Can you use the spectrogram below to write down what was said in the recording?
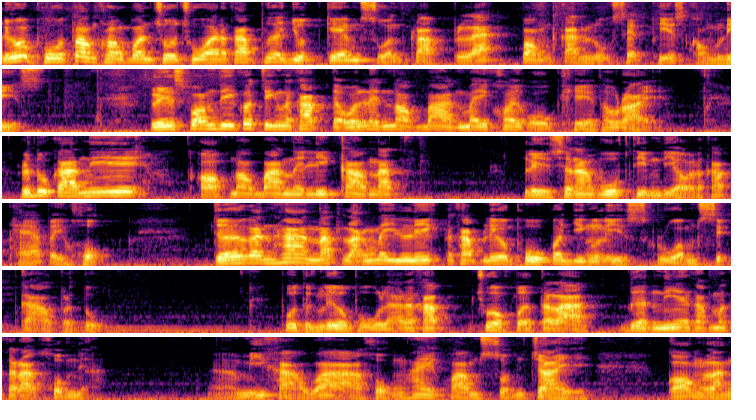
ลิเวอร์พูลต้องครองบอลชัวร์ๆนะครับเพื่อหยุดเกมสวนกลับและป้องกันลูกเซตพีซของลีสลีสฟอร์มดีก็จริงนะครับ แต่ว่าเล่นนอกบ้านไม่ค่อยโอเคเท่าไหร่ ฤดูกาลนี้ออกนอกบ้านในลีก 9 นัดลีสชนะวูฟทีมเดียวนะครับ แพ้ไป 6 เจอกัน 5 นัดหลังในลีกนะครับเลิเวอร์พูก็ยิงลีสรวม 19 ประตู พูดถึงลิเวอร์พูลแล้วนะครับ ช่วงเปิดตลาดเดือนนี้ครับมกราคมเนี่ยมีข่าวว่าหงให้ความสนใจกองหลัง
